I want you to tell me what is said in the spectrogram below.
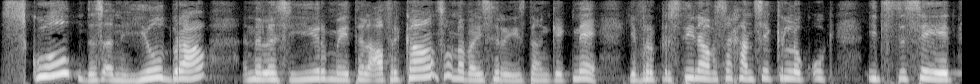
Skool, dis in Heilbra en hulle is hier met hulle Afrikaans onderwyseres, dink ek, nê. Nee, Juffrou Christina, sy gaan sekerlik ook iets te sê het.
